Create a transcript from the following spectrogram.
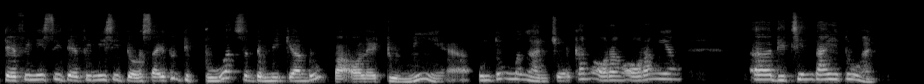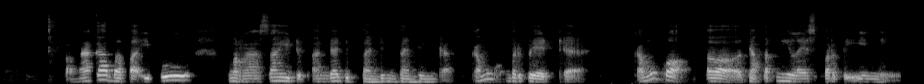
definisi-definisi dosa itu dibuat sedemikian rupa oleh dunia untuk menghancurkan orang-orang yang uh, dicintai Tuhan. Maka Bapak Ibu merasa hidup Anda dibanding-bandingkan. Kamu berbeda kamu kok uh, dapat nilai seperti ini?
